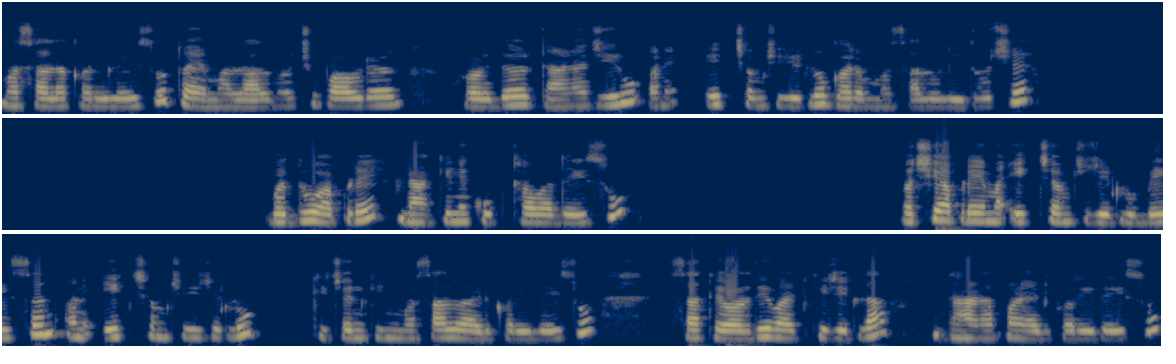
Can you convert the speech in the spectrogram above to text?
મસાલા કરી લઈશું. તો એમાં લાલ મરચું પાવડર, હળદર, ધાણા જીરું અને એક ચમચી જેટલો ગરમ મસાલો લીધો છે. બધું આપણે નાખીને કૂક થવા દઈશું. પછી આપણે એમાં એક ચમચી જેટલું બેસન અને એક ચમચી જેટલું કિચન કિંગ મસાલો એડ કરી દઈશું. સાથે અડધી વાટકી જેટલા ધાણા પણ એડ કરી દઈશું.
